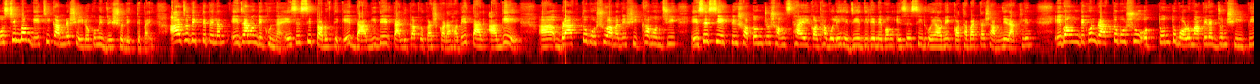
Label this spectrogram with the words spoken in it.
পশ্চিমবঙ্গে ঠিক আমরা সেই রকমই দৃশ্য দেখতে পাই। আজও দেখতে পেলাম, এই যেমন দেখুন না, এসএসসির তরফ থেকে দাগিদের তালিকা প্রকাশ করা হবে। তার আগে ব্রাত্য বসু আমাদের শিক্ষামন্ত্রী, এসএসসি একটি স্বতন্ত্র সংস্থায় কথা বলে হেজিয়ে দিলেন এবং এসএসসির হয়ে অনেক কথাবার্তা সামনে রাখলেন। এবং দেখুন, ব্রাত্য বসু অত্যন্ত বড় মাপের একজন শিল্পী।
